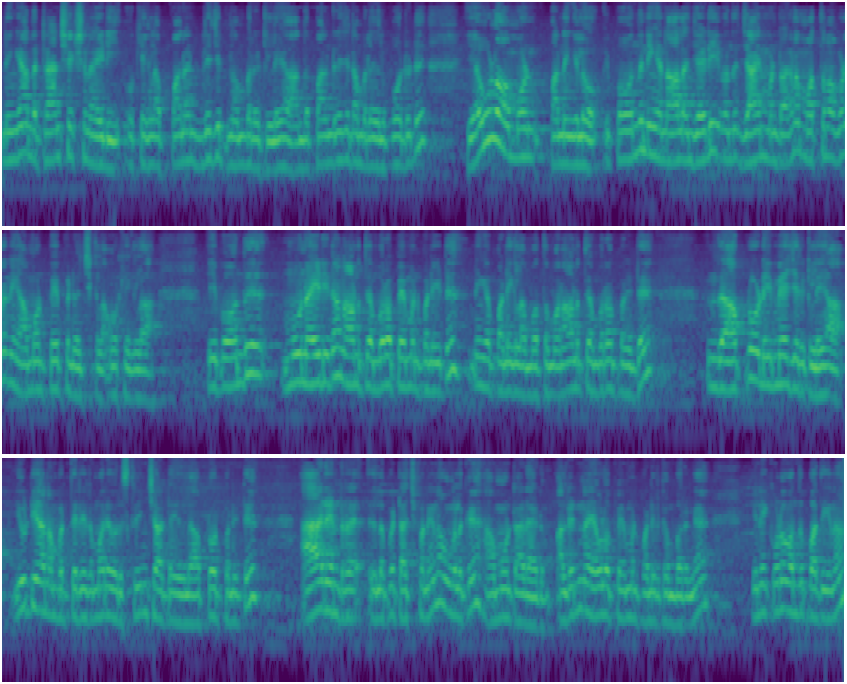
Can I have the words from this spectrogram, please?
நீங்கள் அந்த டிரான்சாக்ஷன் ஐடி ஓகேங்களா பன்னெண்டு டிஜிட் நம்பர் இருக்கு இல்லையா? அந்த பன்னெண்டு டிஜிட் நம்பர் இதில் போட்டுட்டு எவ்வளோ அமௌண்ட் பண்ணீங்களோ இப்போ வந்து நீங்கள் நாலஞ்சு ஐடி வந்து ஜாயின் பண்ணுறாங்கன்னா மொத்தமாக கூட நீங்கள் அமௌண்ட் பே பண்ணி வச்சுக்கலாம் ஓகேங்களா இப்போ வந்து மூணு ஐடினா நானூற்றி ஐம்பது ரூபா பேமெண்ட் பண்ணிவிட்டு நீங்கள் பண்ணிக்கலாம் மொத்தமாக நானூற்றி ஐம்பது ரூபா பண்ணிவிட்டு இந்த அப்லோட் இமேஜ் இருக்கு இல்லையா? யூடிஆர் நம்பர் தெரியுற மாதிரி ஒரு ஸ்க்ரீன்ஷாட்டை இதில் அப்லோட் பண்ணிவிட்டு ஆடுன்ற என்ற இதில் போய் டச் பண்ணிங்கன்னா உங்களுக்கு அமௌண்ட் ஆட் ஆகிடும் ஆல்ரெடி நான் எவ்வளோ பேமெண்ட் பண்ணியிருக்கேன் பாருங்கள் இன்றைக்கி கூட வந்து பார்த்தீங்கன்னா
